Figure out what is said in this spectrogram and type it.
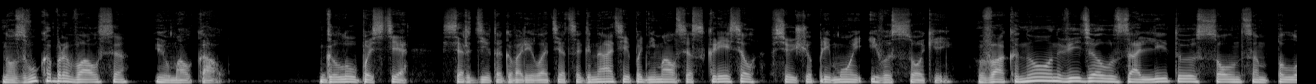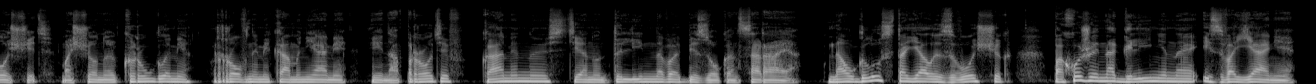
Но звук обрывался и умолкал. «Глупости!» — сердито говорил отец Игнатий, поднимался с кресел, все еще прямой и высокий. В окно он видел залитую солнцем площадь, мощенную круглыми ровными камнями, и напротив каменную стену длинного без окон сарая. На углу стоял извозчик, похожий на глиняное изваяние,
